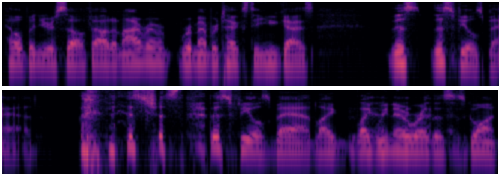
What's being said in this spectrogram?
helping yourself out. And I rem- remember texting you guys, this, this feels bad. this just this feels bad like like we know where this is going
